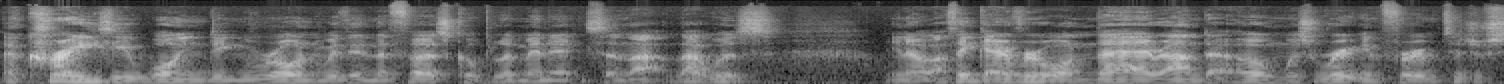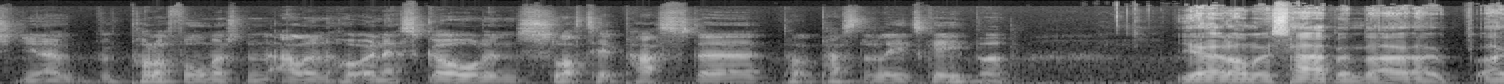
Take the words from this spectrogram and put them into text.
a crazy winding run within the first couple of minutes, and that that was, you know, I think everyone there and at home was rooting for him to just, you know, pull off almost an Alan Hutton-esque goal and slot it past uh, past the Leeds keeper. Yeah, it almost happened. I, I, I,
